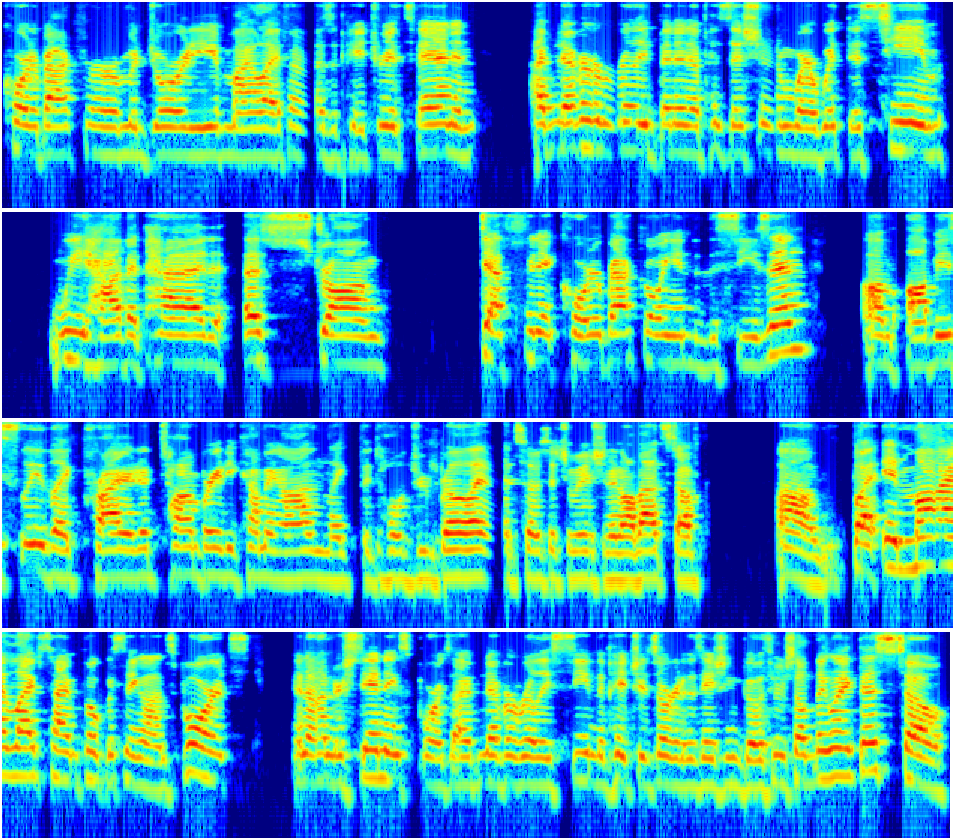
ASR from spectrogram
quarterback for a majority of my life as a Patriots fan. And I've never really been in a position where, with this team, we haven't had a strong, definite quarterback going into the season. Um, obviously, like prior to Tom Brady coming on, like the whole Drew Bledsoe situation and all that stuff. Um, but in my lifetime focusing on sports, and understanding sports, I've never really seen the Patriots organization go through something like this. So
